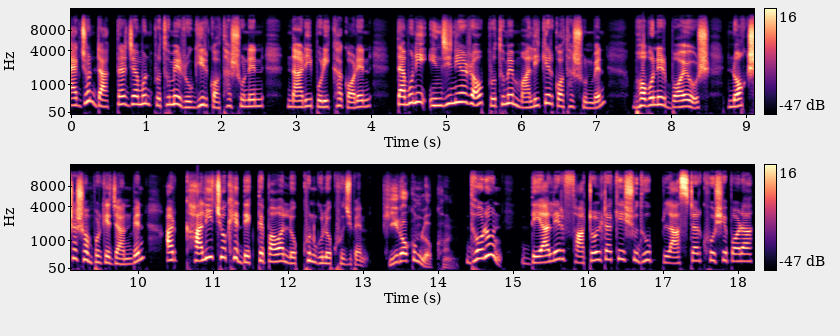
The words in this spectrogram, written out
একজন ডাক্তার যেমন প্রথমে রোগীর কথা শোনেন নারী পরীক্ষা করেন তেমনি ইঞ্জিনিয়াররাও প্রথমে মালিকের কথা শুনবেন ভবনের বয়স নকশা সম্পর্কে জানবেন আর খালি চোখে দেখতে পাওয়া লক্ষণগুলো খুঁজবেন। কি রকম লক্ষণ? ধরুন দেয়ালের ফাটলটাকে শুধু প্লাস্টার খসে পড়া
